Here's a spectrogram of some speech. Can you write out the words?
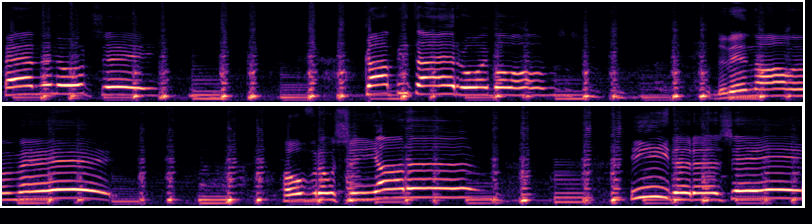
en de Noordzee. Kapitein Rooibos, de wind nam me mee. Over oceanen, iedere zee.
